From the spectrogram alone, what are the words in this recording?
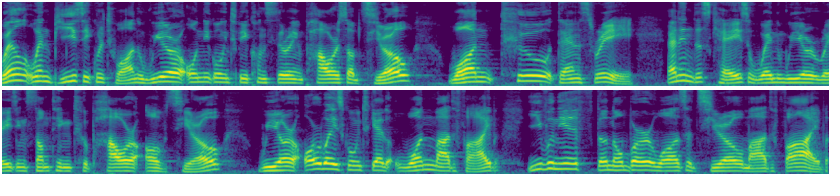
Well, when b is equal to 1, we are only going to be considering powers of 0, 1, 2, then 3. And in this case, when we are raising something to power of 0, we are always going to get 1 mod 5 even if the number was 0 mod 5.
